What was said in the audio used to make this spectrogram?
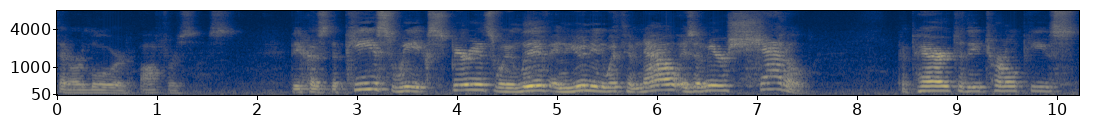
that our Lord offers us. Because the peace we experience when we live in union with Him now is a mere shadow compared to the eternal peace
